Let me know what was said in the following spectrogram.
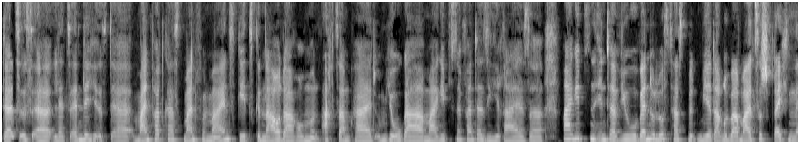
Das ist äh, letztendlich ist der mein Podcast Mindful Minds geht's genau darum um Achtsamkeit, um Yoga. Mal gibt's eine Fantasiereise, mal gibt's ein Interview. Wenn du Lust hast, mit mir darüber mal zu sprechen,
